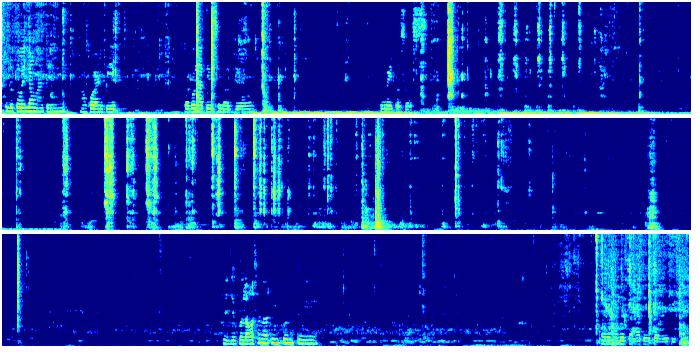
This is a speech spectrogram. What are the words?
Lutuin lang natin ang corned. Bago natin sunod yung tomato sauce. Medyo palakasan natin konti. Para maluto ang ating corned beef.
